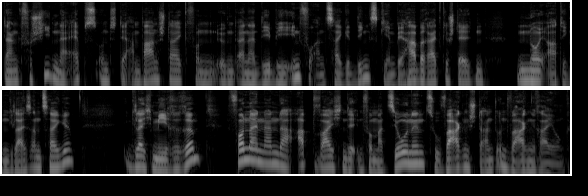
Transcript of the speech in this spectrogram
dank verschiedener Apps und der am Bahnsteig von irgendeiner DB Infoanzeige Dings GmbH bereitgestellten neuartigen Gleisanzeige gleich mehrere voneinander abweichende Informationen zu Wagenstand und Wagenreihung.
